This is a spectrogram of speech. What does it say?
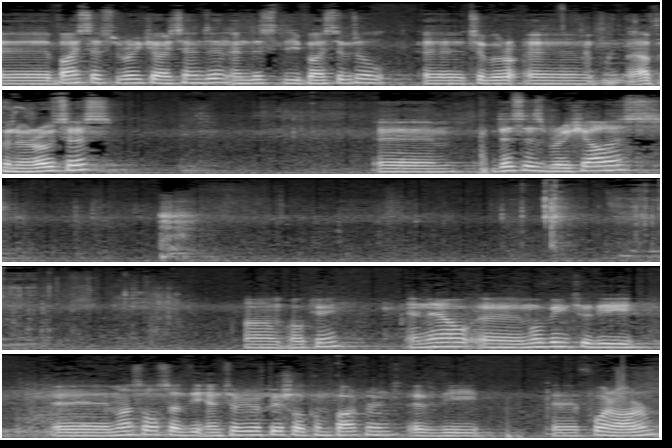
uh, biceps brachii tendon, and this is the bicipital uh, tuber- uh, aponeurosis. Um, this is brachialis. Um, okay, and now uh, moving to the uh, muscles of the anterior fascial compartment of the uh, forearm.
